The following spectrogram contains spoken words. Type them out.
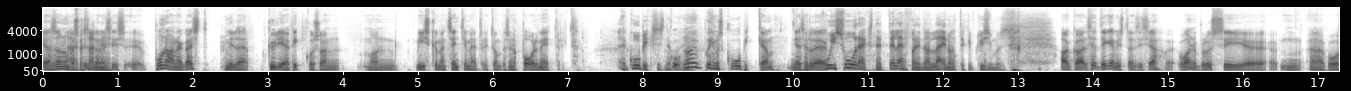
ja see on umbes, ütleme siis eh, punane kast, mille külje pikkus on, on viiskümmend sentimeetrit umbes, noh pool meetrit kuubik siis nagu? no põhimõtteliselt kuubik jah, ja selle. kui suureks need telefonid on läinud, tekib küsimus aga see tegemist on siis jah, OnePlusi äh, nagu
